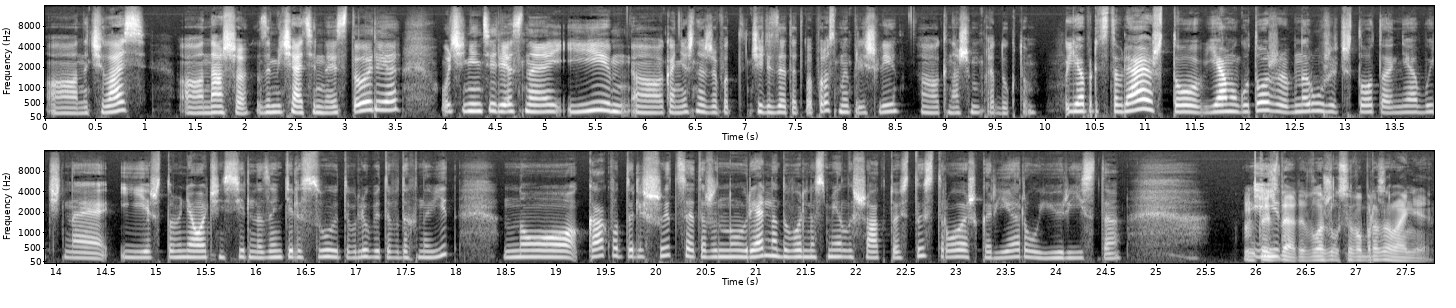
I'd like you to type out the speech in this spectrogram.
э, началась э, наша замечательная история, очень интересная. И, э, конечно же, вот через этот вопрос мы пришли э, к нашему продукту. Я представляю, что я могу тоже обнаружить что-то необычное и что меня очень сильно заинтересует и влюбит и вдохновит, но как вот решиться, это же ну реально довольно смелый шаг. То есть ты строишь карьеру юриста, ну, то есть, да, ты вложился в образование.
